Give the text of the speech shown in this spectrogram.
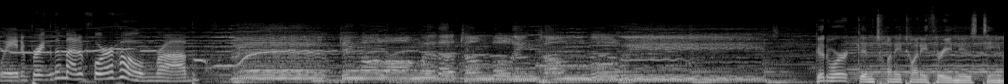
Way to bring the metaphor home, Rob. Drifting along with a tumbling tumbleweed. Good work in 2023 news team.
